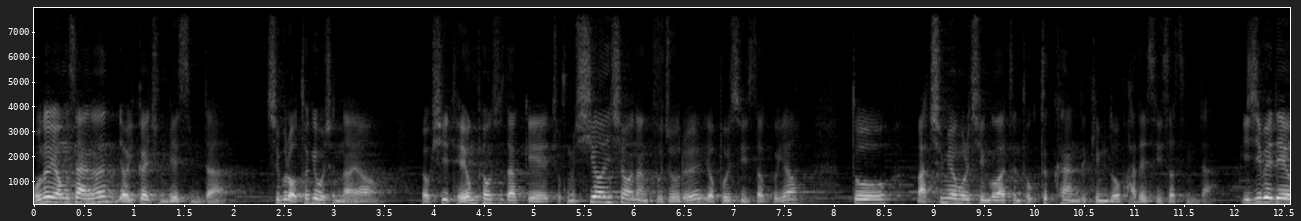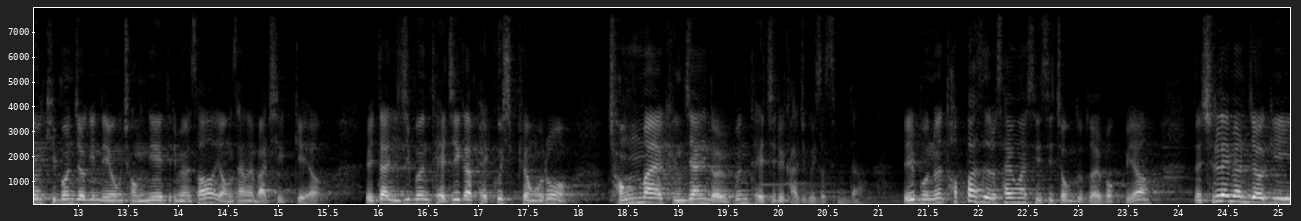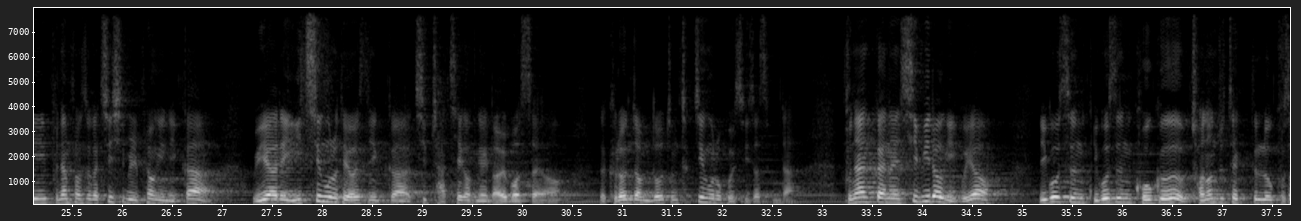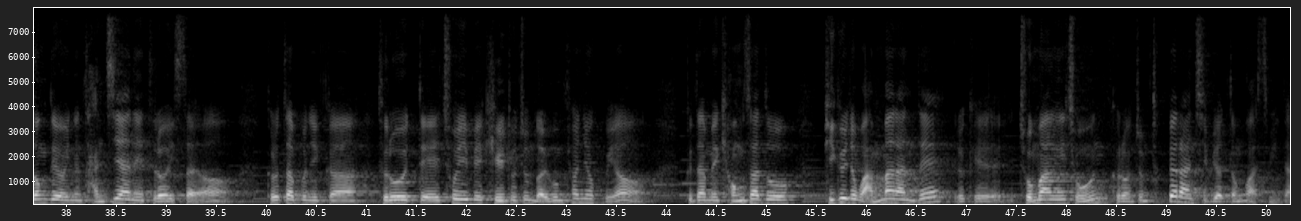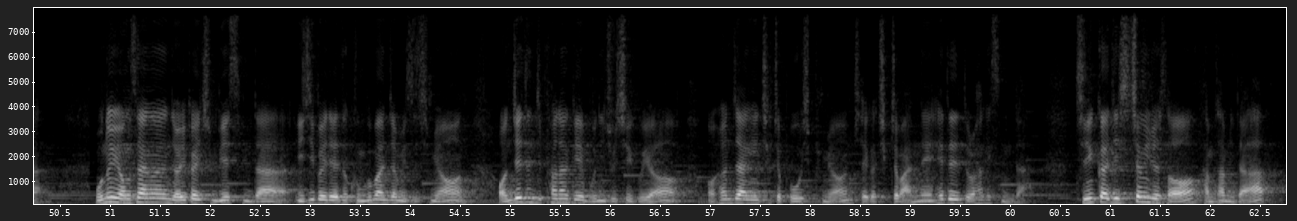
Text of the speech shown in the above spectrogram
오늘 영상은 여기까지 준비했습니다. 집을 어떻게 보셨나요? 역시 대형 평수답게 조금 시원시원한 구조를 엿볼 수 있었고요. 또 맞춤형으로 지은 것 같은 독특한 느낌도 받을 수 있었습니다. 이 집에 대한 기본적인 내용 정리해드리면서 영상을 마칠게요. 일단 이 집은 대지가 190평으로 정말 굉장히 넓은 대지를 가지고 있었습니다. 일부는 텃밭으로 사용할 수 있을 정도로 넓었고요. 실내 면적이 분양 평수가 71평이니까 위아래 2층으로 되어 있으니까 집 자체가 굉장히 넓었어요. 그런 점도 좀 특징으로 볼 수 있었습니다. 분양가는 11억이고요. 이곳은 이곳은 고급 전원주택들로 구성되어 있는 단지 안에 들어 있어요. 그렇다 보니까 들어올 때 초입의 길도 좀 넓은 편이었고요. 그 다음에 경사도 비교적 완만한데 이렇게 조망이 좋은 그런 좀 특별한 집이었던 것 같습니다. 오늘 영상은 여기까지 준비했습니다. 이 집에 대해서 궁금한 점 있으시면 언제든지 편하게 문의 주시고요. 어, 현장이 직접 보고 싶으면 저희가 직접 안내해 드리도록 하겠습니다. 지금까지 시청해 주셔서 감사합니다.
